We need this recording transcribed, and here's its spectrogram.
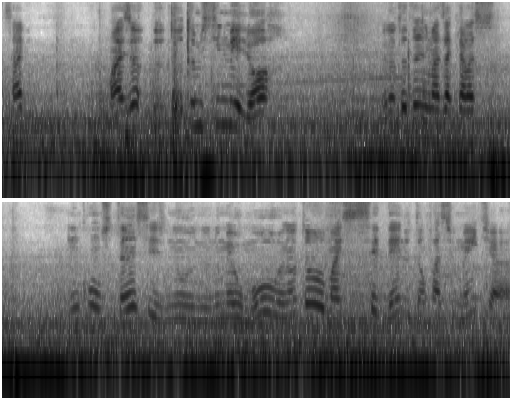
sabe? Mas eu, eu, eu tô me sentindo melhor. Eu não tô tendo mais aquelas inconstâncias no, no, no, meu humor, eu não tô mais cedendo tão facilmente a,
